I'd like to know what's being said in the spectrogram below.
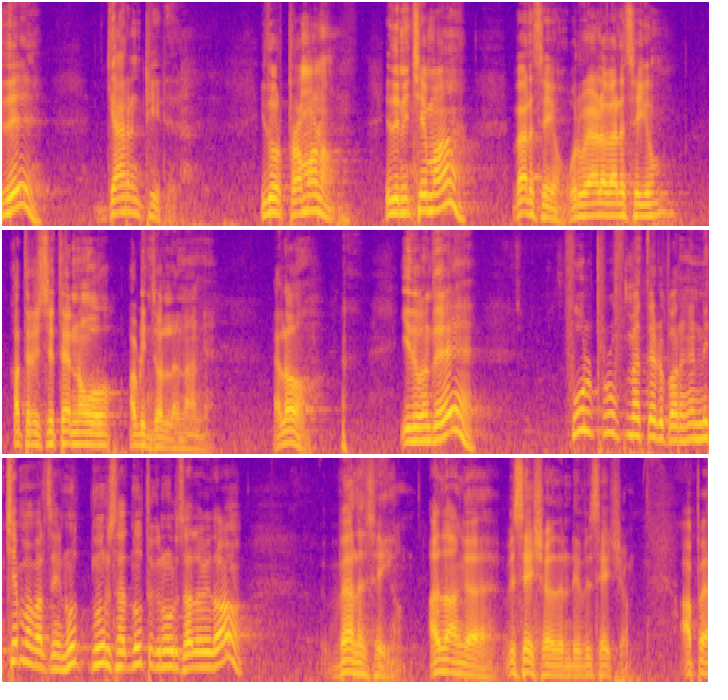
இது கேரண்டீடு இது ஒரு பிரமாணம். இது நிச்சயமாக வேலை செய்யும். ஒரு வேலை வேலை செய்யும். கத்திரி சித்தன்னவோ அப்படின்னு சொல்லலை நான். ஹலோ இது வந்து ஃபுல் ப்ரூஃப் மெத்தடு பாருங்கள் நிச்சயமாக வேலை செய்யும். நூ நூறு சத நூற்றுக்கு நூறு சதவீதம் வேலை செய்யும். அதுதான் அங்கே விசேஷம் இதனுடைய விசேஷம். அப்போ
